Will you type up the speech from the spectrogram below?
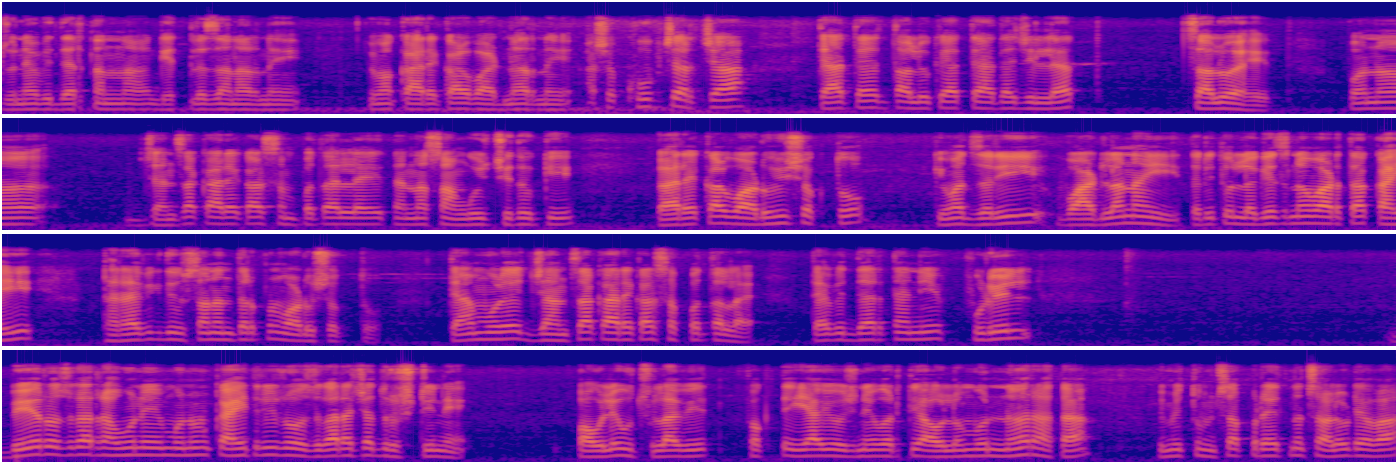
जुन्या विद्यार्थ्यांना घेतलं जाणार नाही किंवा कार्यकाळ वाढणार नाही अशा खूप चर्चा त्या त्या तालुक्यात त्या त्या जिल्ह्यात चालू आहेत. पण ज्यांचा कार्यकाळ संपत आला आहे त्यांना सांगू इच्छितो की कार्यकाळ वाढूही शकतो किंवा जरी वाढला नाही तरी तो लगेच न वाढता काही ठराविक दिवसानंतर पण वाढू शकतो. त्यामुळे ज्यांचा कार्यकाळ संपत आला आहे त्या विद्यार्थ्यांनी पुढील बेरोजगार राहू नये म्हणून काहीतरी रोजगाराच्या दृष्टीने पावले उचलावीत. फक्त या योजनेवरती अवलंबून न राहता तुम्ही तुमचा प्रयत्न चालू ठेवा.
